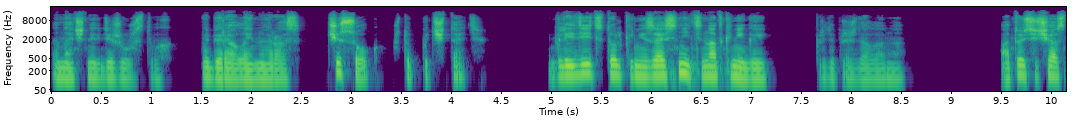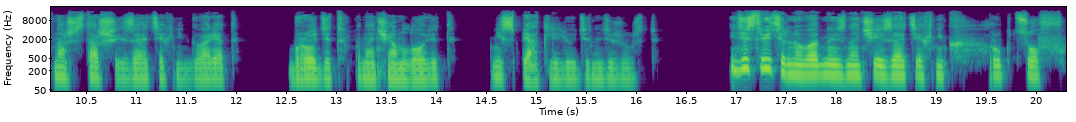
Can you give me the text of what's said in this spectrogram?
на ночных дежурствах выбирала иной раз часок, чтобы почитать. «Глядите, только не засните над книгой», — предупреждала она. «А то сейчас наши старшие зоотехник говорят, бродит, по ночам ловит, не спят ли люди на дежурстве». И действительно, в одну из ночей зоотехник Рубцов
